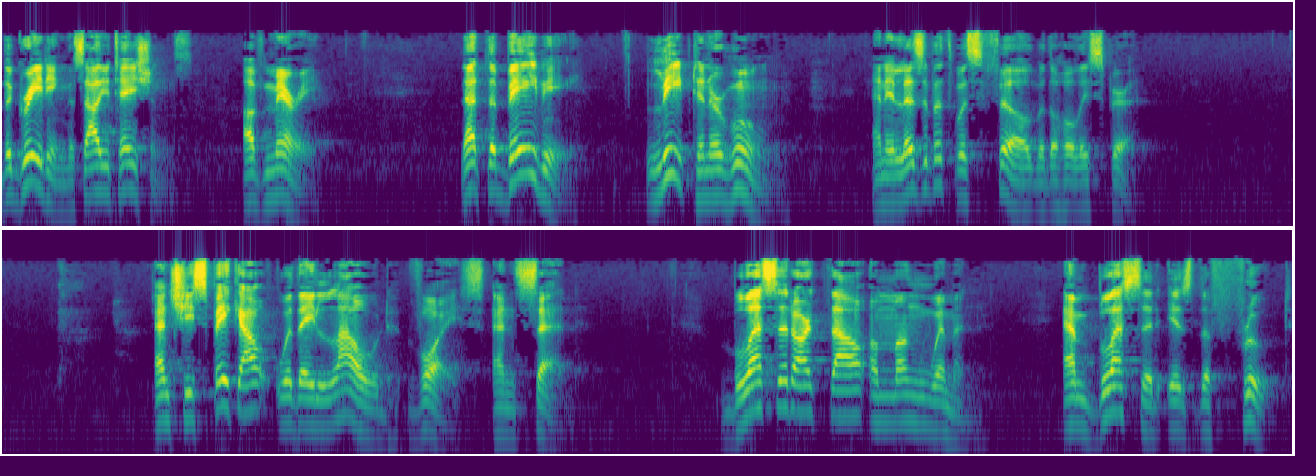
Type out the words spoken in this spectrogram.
the greeting, the salutations of Mary, that the baby leaped in her womb, and Elizabeth was filled with the Holy Spirit. And she spake out with a loud voice and said, Blessed art thou among women, and blessed is the fruit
